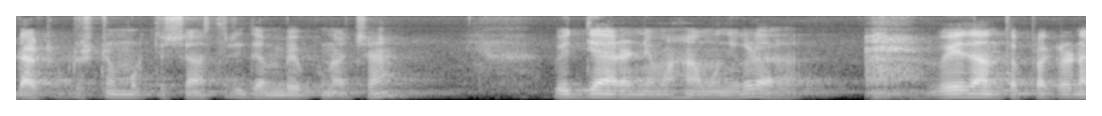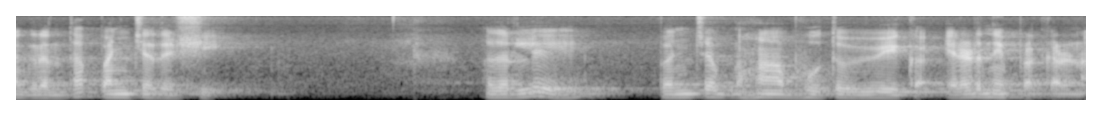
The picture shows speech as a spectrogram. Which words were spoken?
ಡಾಕ್ಟರ್ ಕೃಷ್ಣಮೂರ್ತಿ ಶಾಸ್ತ್ರಿ ದಂಬೆ ಪುಣಚ ವಿದ್ಯಾರಣ್ಯ ಮಹಾಮುನಿಗಳ ವೇದಾಂತ ಪ್ರಕರಣ ಗ್ರಂಥ ಪಂಚದಶಿ। ಅದರಲ್ಲಿ ಪಂಚಮಹಾಭೂತ ವಿವೇಕ ಎರಡನೇ ಪ್ರಕರಣ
